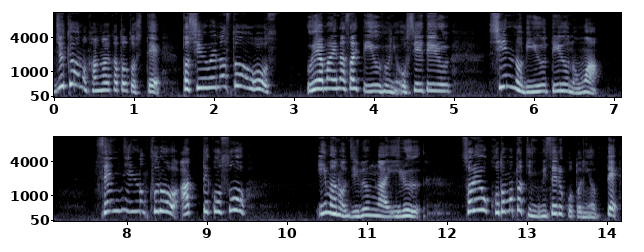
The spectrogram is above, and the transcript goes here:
儒教の考え方として年上の人を敬いなさいっていうふうに教えている真の理由っていうのは先人の苦労あってこそ今の自分がいるそれを子どもたちに見せることによって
